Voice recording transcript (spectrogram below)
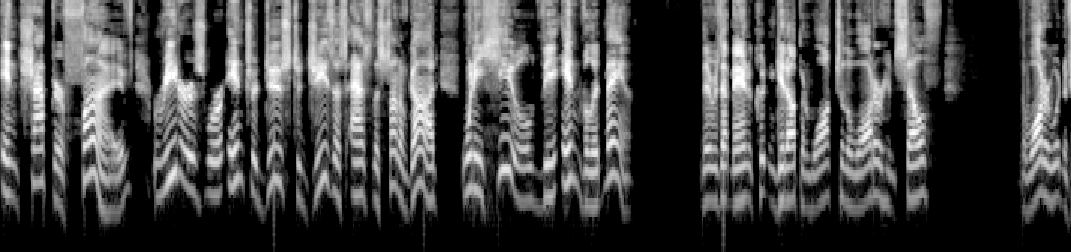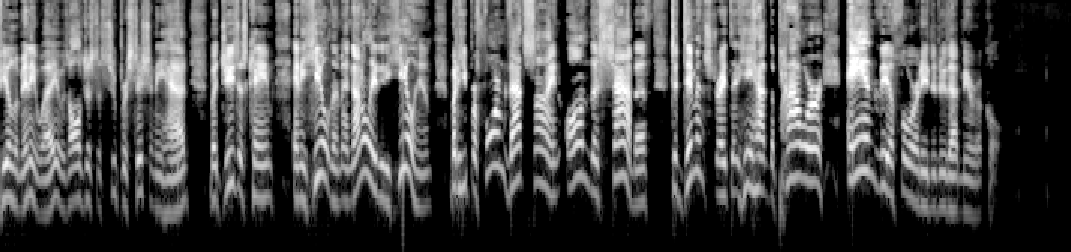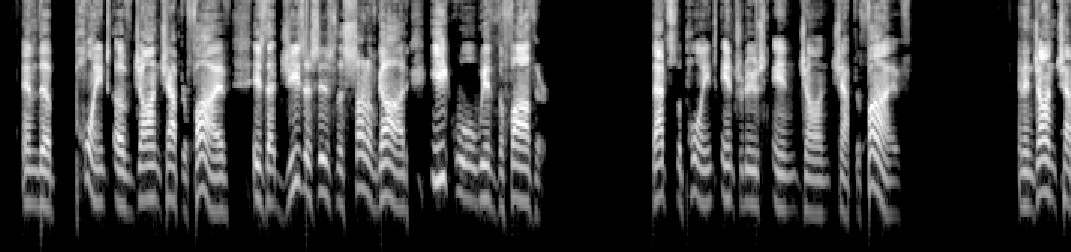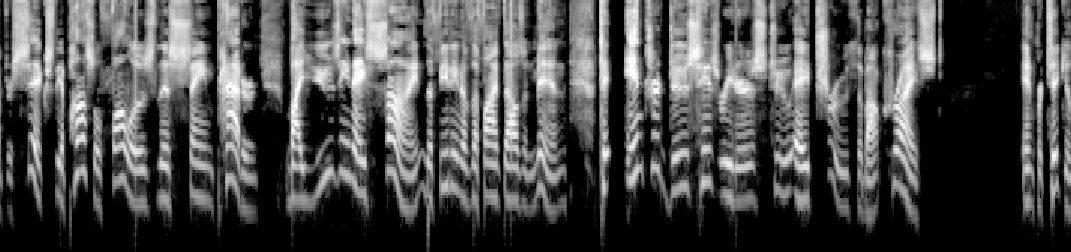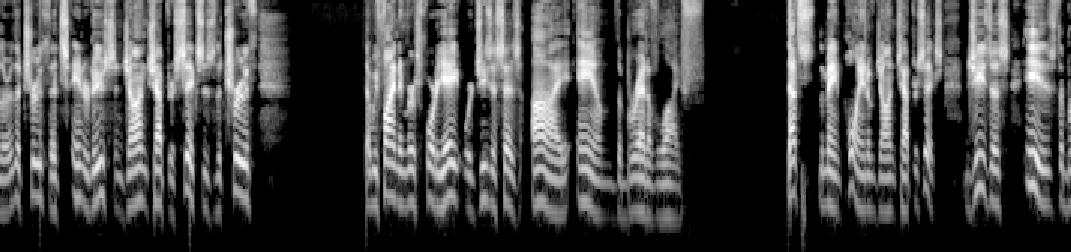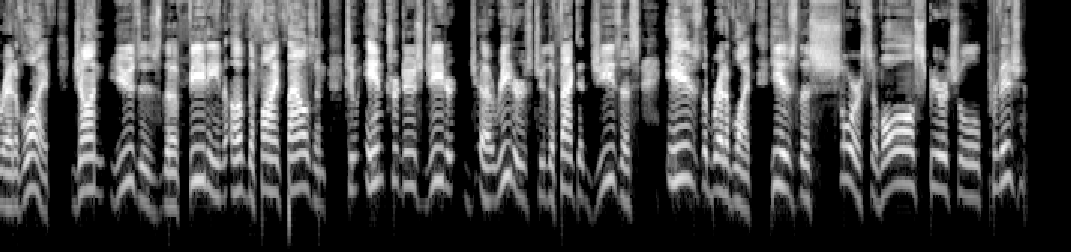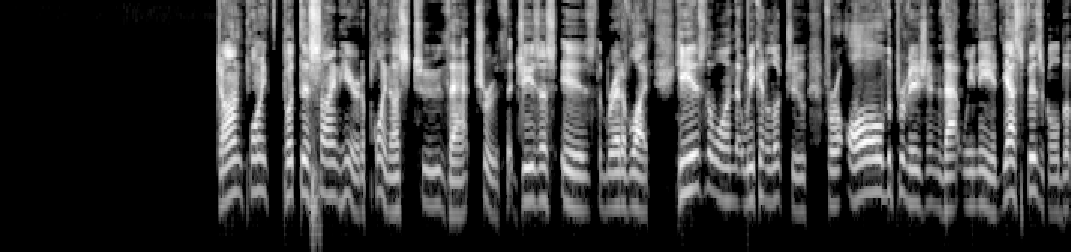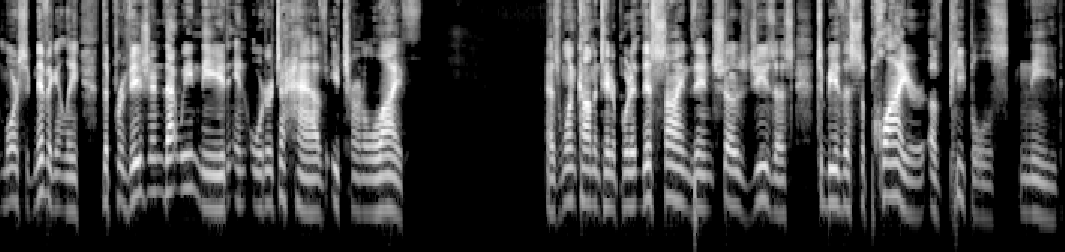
in chapter 5, readers were introduced to Jesus as the Son of God when he healed the invalid man. There was that man who couldn't get up and walk to the water himself. The water wouldn't have healed him anyway. It was all just a superstition he had. But Jesus came and he healed him. And not only did he heal him, but he performed that sign on the Sabbath to demonstrate that he had the power and the authority to do that miracle. And the point of John chapter 5 is that Jesus is the Son of God, equal with the Father. That's the point introduced in John chapter 5. And in John chapter 6, the apostle follows this same pattern by using a sign, the feeding of the 5,000 men, to introduce his readers to a truth about Christ. In particular, the truth that's introduced in John chapter 6 is the truth that we find in verse 48 where Jesus says, I am the bread of life. That's the main point of John chapter 6. Jesus is the bread of life. John uses the feeding of the 5,000 to introduce uh, readers to the fact that Jesus is the bread of life. He is the source of all spiritual provision. John point, put this sign here to point us to that truth that Jesus is the bread of life. He is the one that we can look to for all the provision that we need. Yes, physical, but more significantly, the provision that we need in order to have eternal life. As one commentator put it, this sign then shows Jesus to be the supplier of people's need.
